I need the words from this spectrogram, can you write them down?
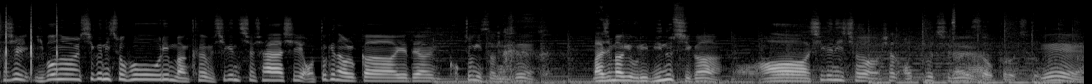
사실 이번 홀 시그니처 홀인 만큼 시그니처 샷이 어떻게 나올까에 대한 걱정이 있었는데 마지막에 우리 민우 씨가 아 시그니처 샷 어프로치를 나이스 어프로치로. 예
